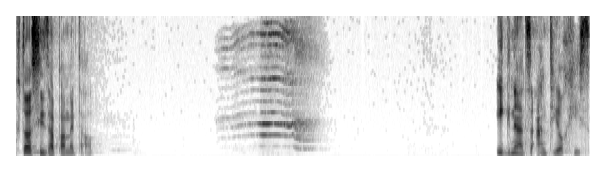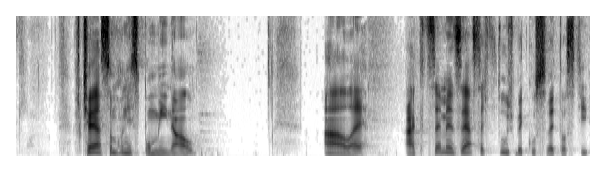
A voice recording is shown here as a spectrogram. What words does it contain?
Kto si zapamätal? Ignác Antiochísky. Včera som ho nespomínal, ale ak chceme zrastať v túžbe ku svetosti,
